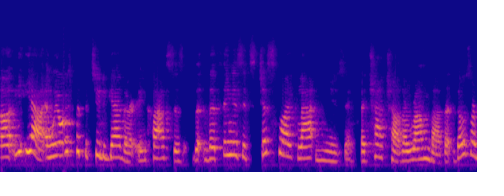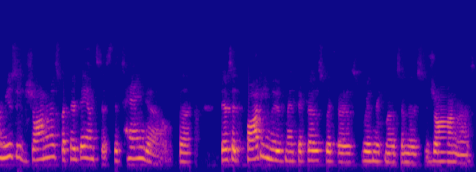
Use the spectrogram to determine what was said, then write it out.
Uh, yeah, and we always put the two together in classes. The, the thing is, it's just like Latin music, the cha-cha, the rumba. The, those are music genres, but they're dances. The tango, the there's a body movement that goes with those rhythmic modes and those genres.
